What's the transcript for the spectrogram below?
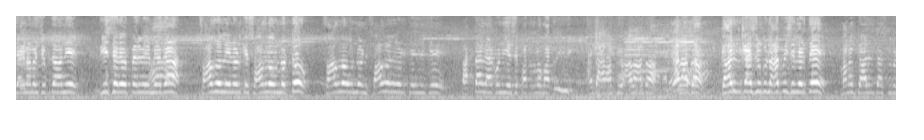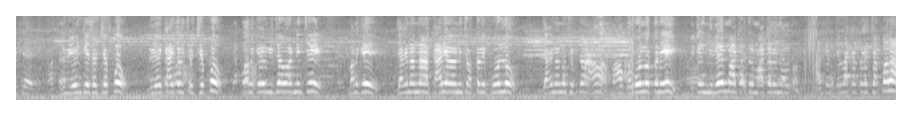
జగనన్న చెప్తామని రీసెర్ పెరుగు మీద సాగులో లేనోడికి సాగులో ఉన్నట్టు సాగులో ఉన్నోడిని సాగులో లేనోడికి చేసేసి పట్టాలు లేకుండా చేసే పద్ధతిలో మాత్రం ఇది. అంటే అలాంటి అలాట అలాట గాడిలు కాసుకున్న ఆఫీసులు పెడితే మనం గాడిద కాసుకున్నట్టే నువ్వేం చేసావు చెప్పు. నువ్వే కాగితాలు ఇచ్చావు చెప్పు. మనకేం విజయవాడ నుంచి మనకి జగనన్న కార్యాలయం నుంచి వస్తున్నాయి ఫోన్లు. జగనన్న చెప్తా మా ఫోన్లు వస్తున్నాయి ఇక్కడ మీరేం మాట్లాడుతున్నారు? మాట్లాడండి అర్థం అందుకని జిల్లా కలెక్టర్ చెప్పాలా?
